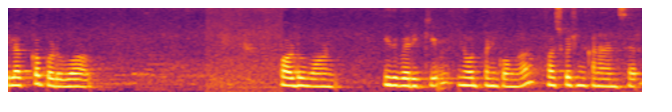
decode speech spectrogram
இழக்கப்படுவார். படுவான். இது வரைக்கும் நோட் பண்ணிக்கோங்க. ஃபர்ஸ்ட் கொஷினுக்கான ஆன்சர்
